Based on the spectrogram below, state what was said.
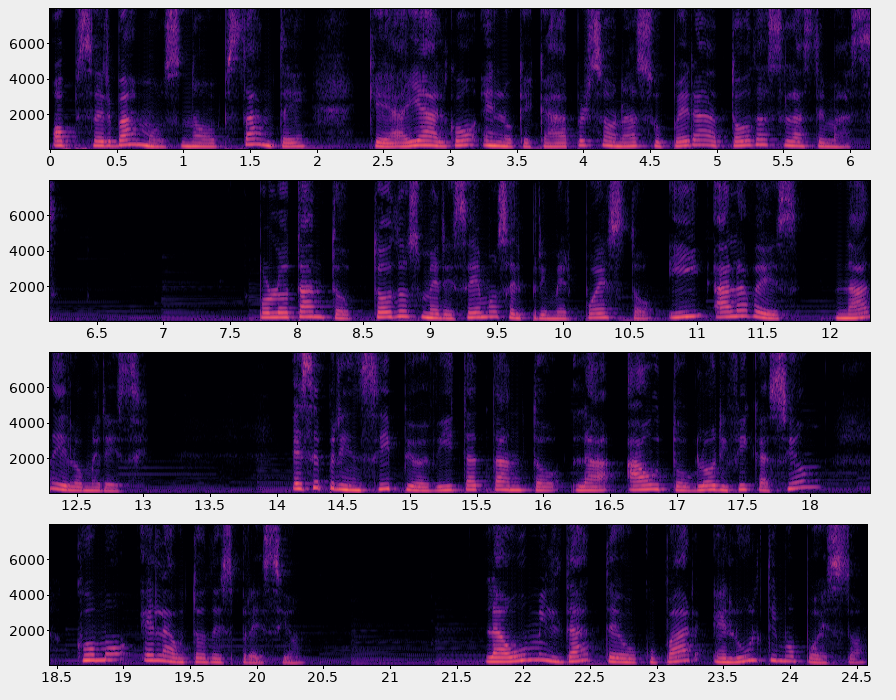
Observamos, no obstante, que hay algo en lo que cada persona supera a todas las demás. Por lo tanto, todos merecemos el primer puesto y, a la vez, nadie lo merece. Ese principio evita tanto la autoglorificación como el autodesprecio. La humildad de ocupar el último puesto.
